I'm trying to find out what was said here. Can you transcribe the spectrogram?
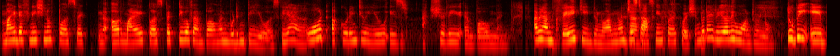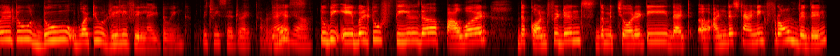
my definition of perspective or my perspective of empowerment wouldn't be yours. Yeah. what according to you is actually empowerment? I mean i'm very keen to know. I'm not just asking for a question but i really want to know. To be able to do what you really feel like doing. Which we said right now right? Yes. yeah. To be able to feel the power, the confidence, the maturity, that uh, understanding from within,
